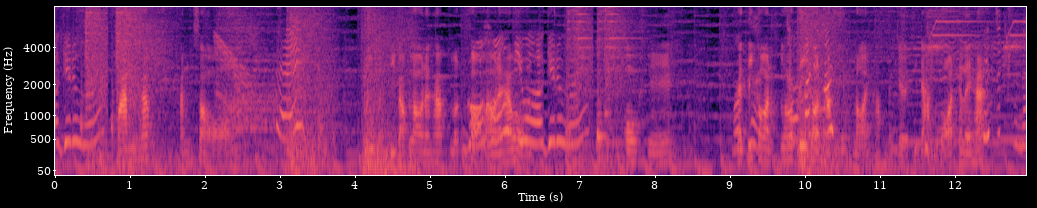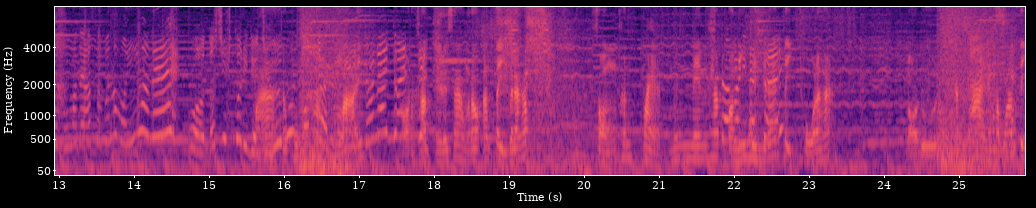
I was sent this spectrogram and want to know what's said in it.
あげるわ ฟันครับพันสองอุ้ยมันดีบัฟเรานะครับ ลด ご เกาะเรานะครับ 褒 ผ 美 ม をあげるわ โอเค ใคตีก่อน เราตีก่อนครับรียบร้อยครับ ไปเจอที่ด่านบอสกันเลยฮะมาเจ้าพวกข้าทั้งหลายเอาละครับ เอลิซ่าของเราอันติไปแล้วครับ2008 เน้นๆครับ ตอนนี้ลินจะได้ติโชว์แล้วฮะ รอดูกันได้นะครับว่าติ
